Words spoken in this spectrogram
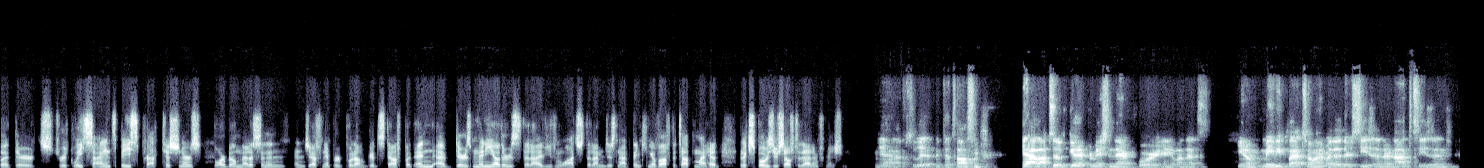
But they're strictly science-based practitioners. Barbell Medicine and and Jeff Nippard put out good stuff. But and uh, there's many others that I've even watched that I'm just not thinking of off the top of my head. But expose yourself to that information. Yeah, absolutely. I think that's awesome. Yeah, lots of good information there for anyone that's you know maybe plateauing, whether they're seasoned or not seasoned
